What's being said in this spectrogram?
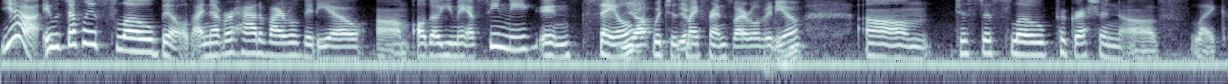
Yeah, it was definitely a slow build. I never had a viral video, um, although you may have seen me in Sale, Yeah, which is my friend's viral video. Um, just a slow progression of like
